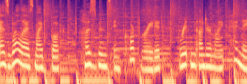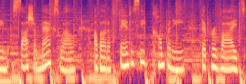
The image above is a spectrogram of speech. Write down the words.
as well as my book, Husbands Incorporated, written under my pen name, Sasha Maxwell, about a fantasy company that provides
